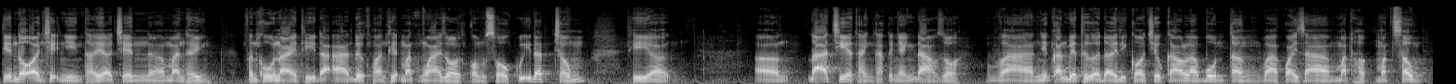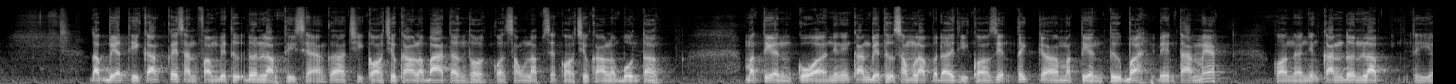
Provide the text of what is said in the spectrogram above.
tiến độ anh chị nhìn thấy ở trên à, màn hình, phân khu này thì đã được hoàn thiện mặt ngoài rồi có một số quỹ đất trống thì đã chia thành các cái nhánh đảo rồi. Và những căn biệt thự ở đây thì có chiều cao là 4 tầng và quay ra mặt hợp, mặt sông. Đặc biệt thì các cái sản phẩm biệt thự đơn lập thì sẽ à, chỉ có chiều cao là 3 tầng thôi, còn song lập sẽ có chiều cao là 4 tầng. Mặt tiền của những cái căn biệt thự song lập ở đây thì có diện tích à, mặt tiền từ 7 đến 8 mét. Còn à, những căn đơn lập thì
